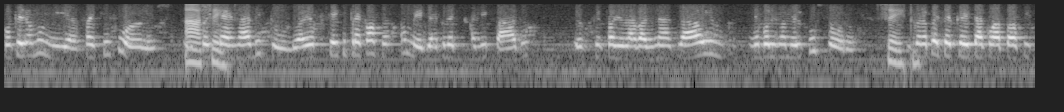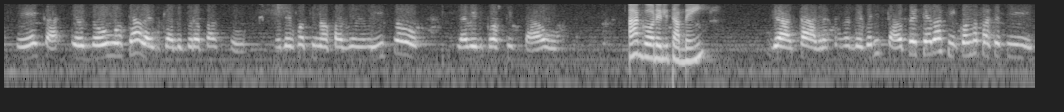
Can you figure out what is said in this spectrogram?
Com pneumonia, faz cinco anos. Ah, foi certo. internado e tudo. Aí eu fiquei com precaução com medo. Aí quando ele fica gripado, eu fui fazer lavagem nasal e nebulizando ele com soro. Certo. E quando eu percebo que ele está com a tosse seca, eu dou o antialérgico que a doutora passou. Eu devo continuar fazendo isso ou levo ele para o hospital? Agora ele está bem? Já tá, graças a Deus ele está. Eu percebo assim, quando eu faço esse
